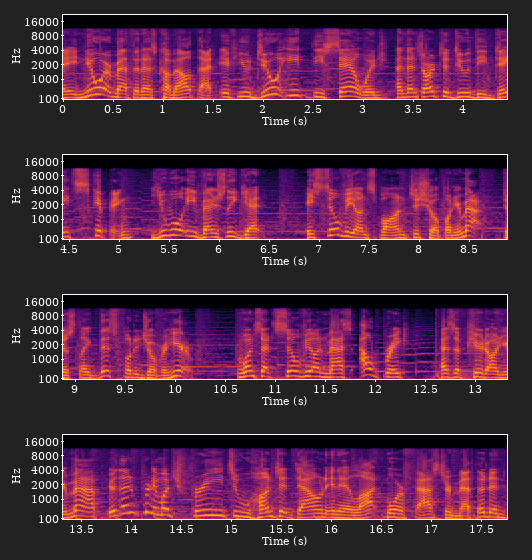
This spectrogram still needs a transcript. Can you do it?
a newer method has come out that if you do eat the sandwich and then start to do the date skipping, you will eventually get a Sylveon spawn to show up on your map, just like this footage over here. Once that Sylveon mass outbreak has appeared on your map, you're then pretty much free to hunt it down in a lot more faster method. And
